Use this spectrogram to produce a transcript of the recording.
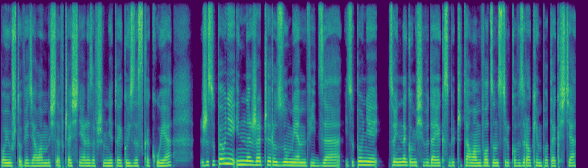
bo już to wiedziałam, myślę wcześniej, ale zawsze mnie to jakoś zaskakuje, że zupełnie inne rzeczy rozumiem, widzę i zupełnie co innego mi się wydaje, jak sobie czytałam, wodząc tylko wzrokiem po tekście,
